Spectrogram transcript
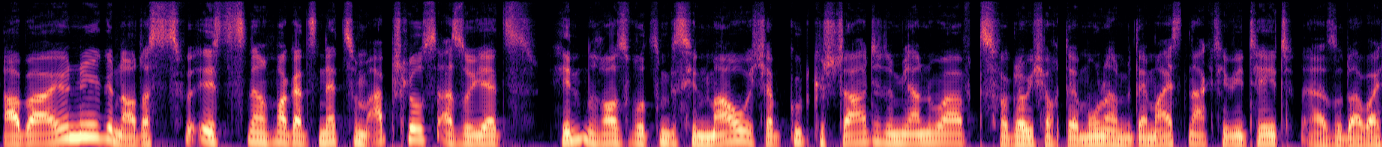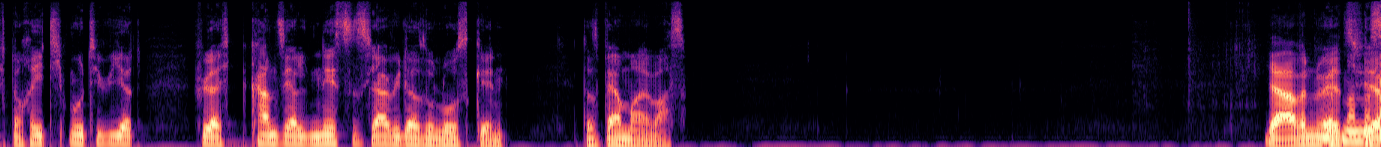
Aber ja, nee, genau, das ist nochmal ganz nett zum Abschluss. Also jetzt hinten raus wurde es ein bisschen mau. Ich habe gut gestartet im Januar. Das war, glaube ich, auch der Monat mit der meisten Aktivität. Also da war ich noch richtig motiviert. Vielleicht kann es ja nächstes Jahr wieder so losgehen. Das wäre mal was. Ja, wenn du Hört jetzt das wieder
